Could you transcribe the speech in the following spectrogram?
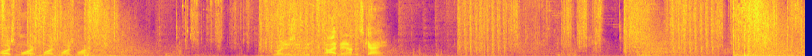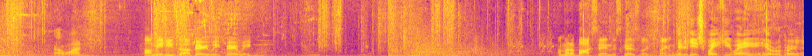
Oh, there's more. There's more. There's more. There's more. You want to just uh, dive in on this guy? Got one. I mean, he's uh, very weak, very weak. I'm gonna box in. This guy's like playing Yeah, weird. can you just wait? Can you wait? I need to heal real quick. Yeah,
